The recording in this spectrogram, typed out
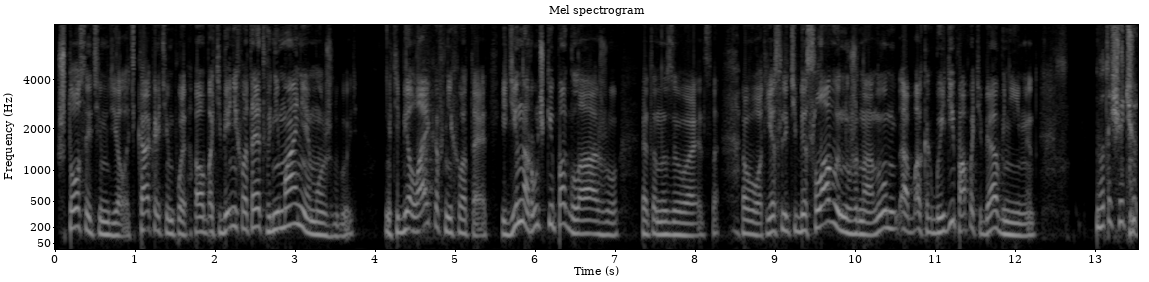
Что с этим делать? Как этим пользоваться? А тебе не хватает внимания, может быть? тебе лайков не хватает, иди на ручки поглажу, это называется. Вот. Если тебе славы нужна, ну, а как бы иди, папа тебя обнимет. Вот еще чу-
